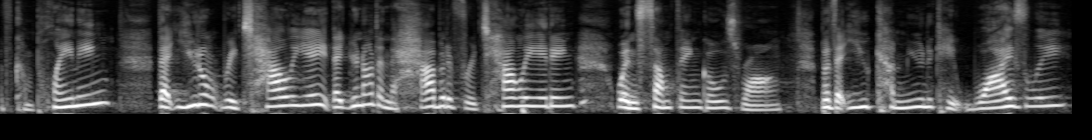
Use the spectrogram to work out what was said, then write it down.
of complaining, that you don't retaliate, that you're not in the habit of retaliating when something goes wrong, but that you communicate wisely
